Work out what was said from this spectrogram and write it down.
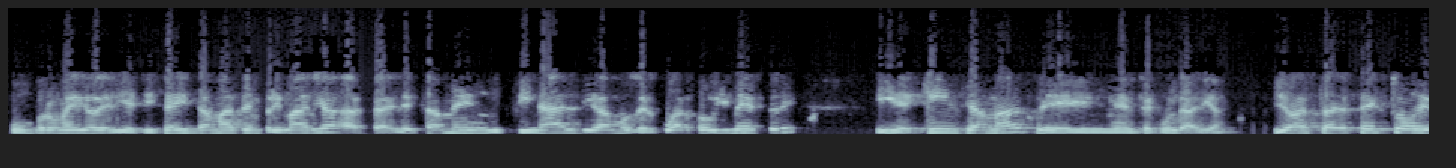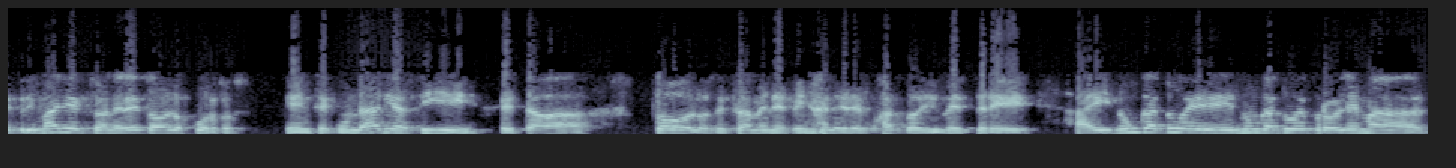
un promedio de 16 a más en primaria hasta el examen final, digamos, del cuarto bimestre, y de 15 a más en secundaria. Yo hasta el sexto de primaria exoneré todos los cursos. En secundaria sí estaba todos los exámenes finales del cuarto bimestre ahí. Nunca tuve, nunca tuve problemas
